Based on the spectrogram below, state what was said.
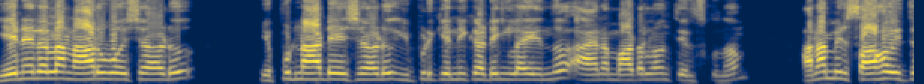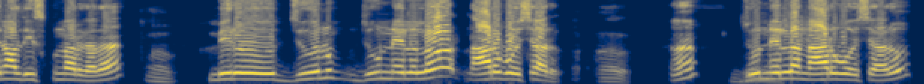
ఏ నెలలో నారు పోసాడు ఎప్పుడు నాటేసాడు ఇప్పటికి ఎన్ని కటింగ్లు అయిందో ఆయన మాటల్లో తెలుసుకుందాం. అన్న మీరు సాహో విత్తనాలు తీసుకున్నారు కదా. మీరు జూన్ జూన్ నెలలో నారు పోసారు? జూన్ నెలలో నారు పోసారు.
